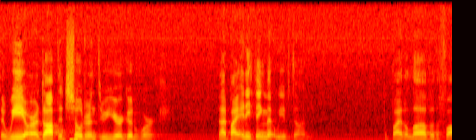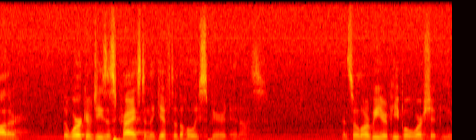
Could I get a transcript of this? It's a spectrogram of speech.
that we are adopted children through your good work, not by anything that we've done by the love of the Father, the work of Jesus Christ, and the gift of the Holy Spirit in us. And so, Lord, we, your people, worship you.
